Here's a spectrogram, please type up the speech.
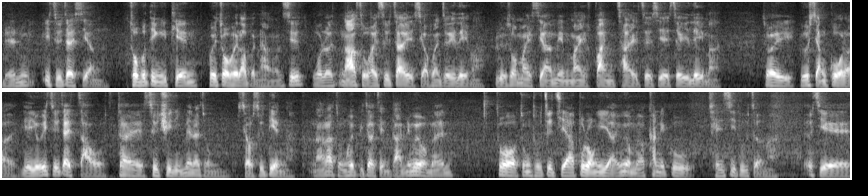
人一直在想，说不定一天会做回老本行。其实我的拿手还是在小贩这一类嘛，比如说卖虾面、卖饭菜这些这一类嘛，所以有想过了，也有一直在找在市区里面那种小食店啊，那那种会比较简单，因为我们做中途之家不容易啊，因为我们要看顾前戏读者嘛。而且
